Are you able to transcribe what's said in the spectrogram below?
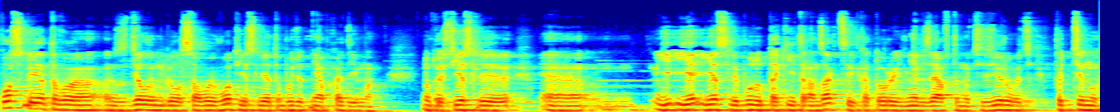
После этого сделаем голосовой ввод, если это будет необходимо. Ну, то есть, если, э, если будут такие транзакции, которые нельзя автоматизировать, подтянув,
